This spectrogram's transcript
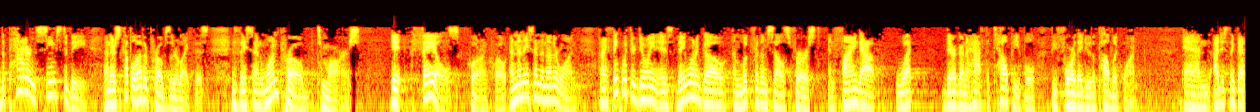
the pattern seems to be, and there's a couple other probes that are like this, is they send one probe to Mars, It fails, quote unquote, and then they send another one. And I think what they're doing is they want to go and look for themselves first and find out what they're going to have to tell people before they do the public one. And I just think that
